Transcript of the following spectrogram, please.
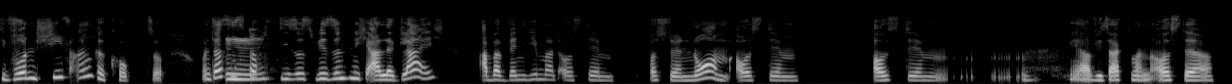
die wurden schief angeguckt. So. Und das mhm. ist doch mhm. dieses, wir sind nicht alle gleich, aber wenn jemand aus dem, aus der Norm, aus dem, aus dem, ja, wie sagt man, aus der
